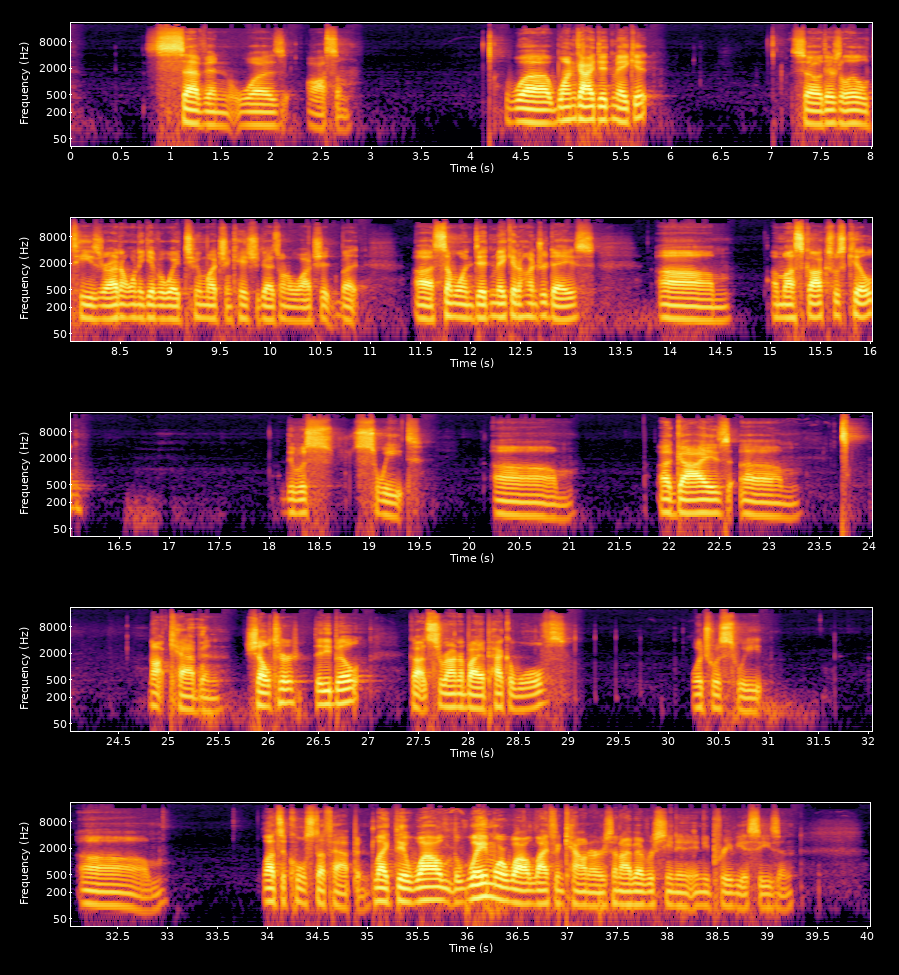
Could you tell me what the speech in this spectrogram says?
seven was awesome. One guy did make it. So there's a little teaser. I don't want to give away too much in case you guys want to watch it, but uh, someone did make it 100 days. Um, a muskox was killed. It was sweet. Um, a guy's um, not cabin shelter that he built got surrounded by a pack of wolves, which was sweet. Um, lots of cool stuff happened. Like the wild, way more wildlife encounters than I've ever seen in any previous season.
